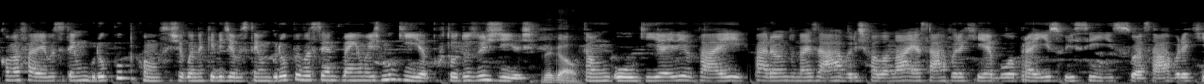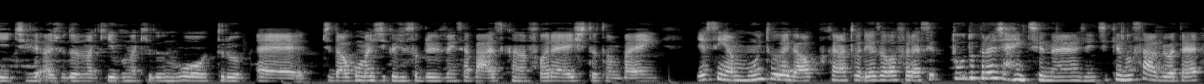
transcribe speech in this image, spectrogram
como eu falei, você tem um grupo, como você chegou naquele dia, você tem um grupo e você tem o mesmo guia por todos os dias. Legal. Então o guia ele vai parando nas árvores, falando: "Ah, essa árvore aqui é boa para isso, isso e isso. Essa árvore aqui te ajuda naquilo, naquilo no outro. É, te dá algumas dicas de sobrevivência básica na floresta também. E assim, é muito legal porque a natureza ela oferece tudo pra gente, né? A gente que não sabe. Eu até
